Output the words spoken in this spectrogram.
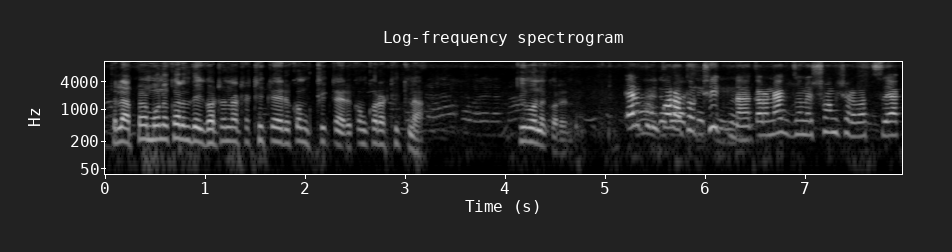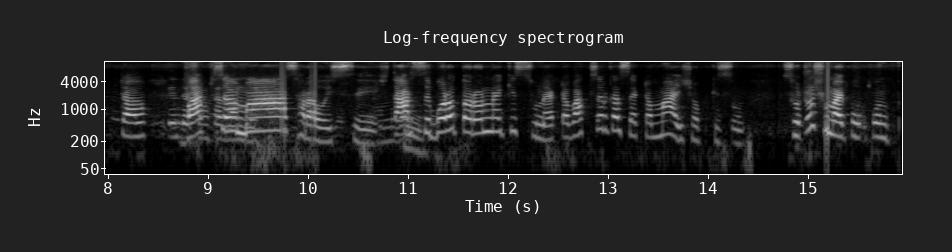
তাহলে আপনারা মনে করেন যে এই ঘটনাটা ঠিক না এরকম ঠিক না এরকম করা ঠিক না? কি মনে করেন? এরকম করা তো ঠিক না কারণ একজনের সংসার বাচ্চা একটা বাচ্চা মা ছাড়া হয়েছে তার চেয়ে বড় তোর অন্যায় কিছু না একটা বাচ্চার কাছে একটা মাই সব কিছু ছোট সময় পর্যন্ত।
